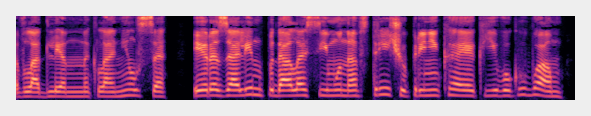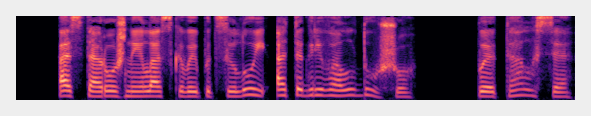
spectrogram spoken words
Владлен наклонился, и Розалин подалась ему навстречу, приникая к его губам. Осторожный ласковый поцелуй отогревал душу. Пытался,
